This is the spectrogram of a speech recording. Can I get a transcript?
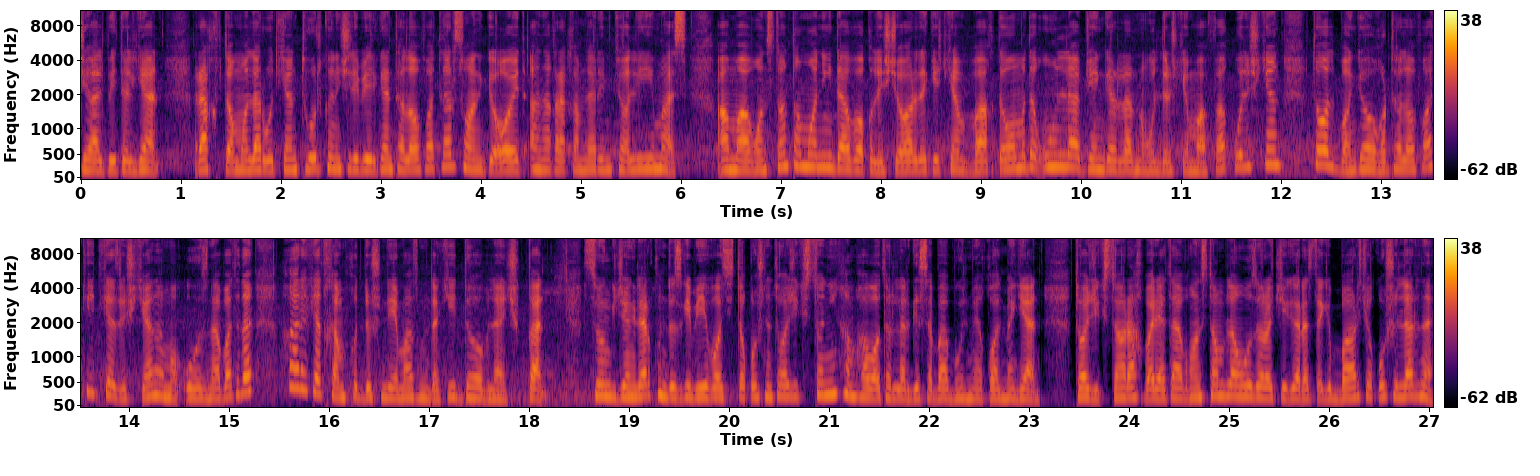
jalb etilgan. Raqib tomonlar o'tgan to'rt kun ichida bergan talofatlar soniga oid aniq raqamlar imkonli emas. Ammo afg'oniston tomonining da'vo qilishicha orada kechgan vaqt davomida o'nlab jangarilarni o'ldirishga muvaffaq bo'lishgan tolibonga og'ir talofat yetkazishgan ammo o'z navbatida harakat ham xuddi shunday mazmundagi iddao bilan chiqqan. So'nggi janglar qunduzgi bevosita qo'shni tojikistonning ham xavotirlarga sabab bo'lmay qolmagan. Tojikiston rahbariyati afg'oniston bilan o'zaro chegarasidagi barcha qo'shinlarni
